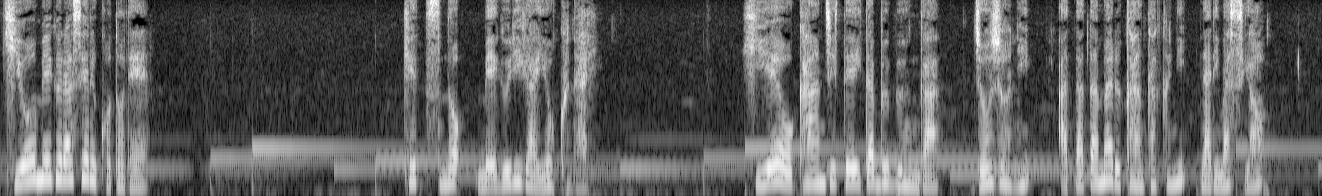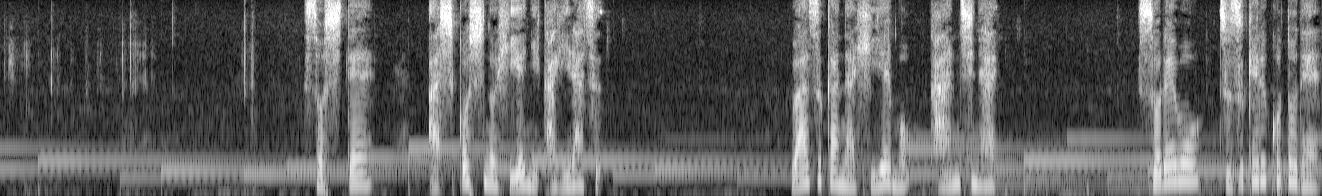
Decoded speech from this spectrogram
気を巡らせることでケツの巡りが良くなり冷えを感じていた部分が徐々に温まる感覚になりますよ。そして足腰の冷えに限らず、わずかな冷えも感じない。それを続けることで、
